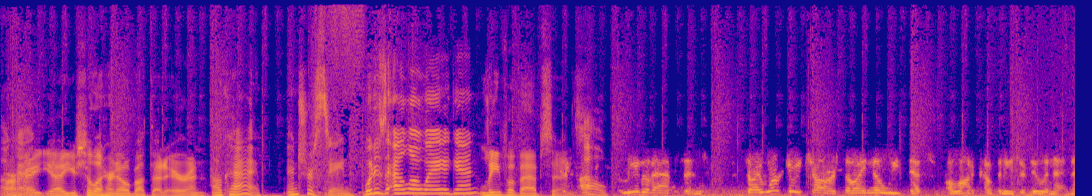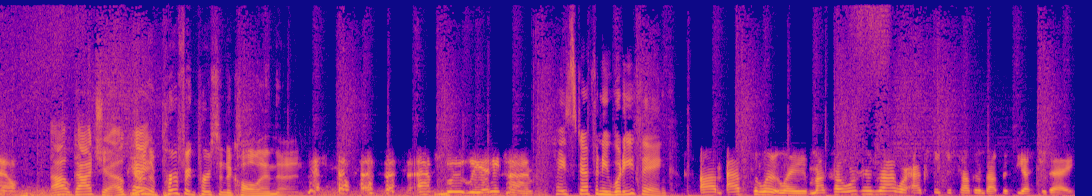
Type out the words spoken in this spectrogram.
All right. Yeah, you should let her know about that, Erin. Okay. Interesting. What is LOA again? Leave of absence. Oh, Leave of absence. So I work HR, so I know we that's a lot of companies are doing that now. oh, gotcha. Okay. You're the perfect person to call in then. Absolutely, anytime. hey, Stephanie, what do you think? Um, absolutely. My coworkers and I were actually just talking about this yesterday.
